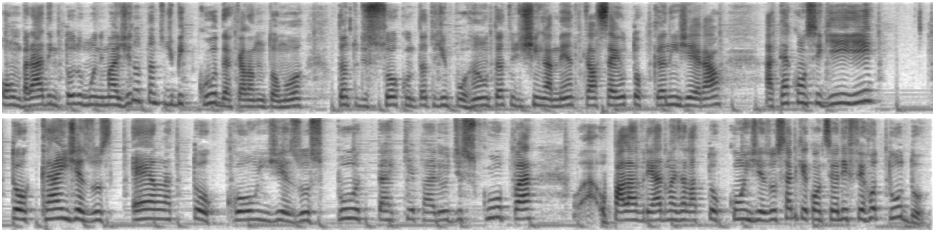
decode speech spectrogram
ombrada em todo mundo. Imagina o tanto de bicuda que ela não tomou, tanto de soco, um tanto de empurrão, tanto de xingamento que ela saiu tocando em geral até conseguir ir tocar em Jesus. Ela tocou em Jesus. Puta que pariu. Desculpa o palavreado, mas ela tocou em Jesus. Sabe o que aconteceu? Ele ferrou tudo.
